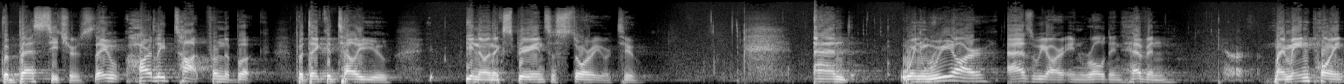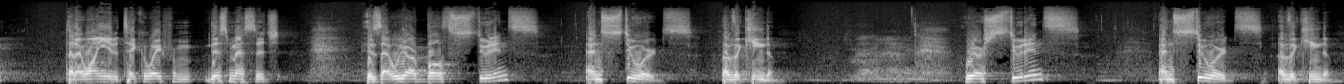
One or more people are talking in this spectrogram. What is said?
The best teachers. They hardly taught from the book, but they could tell you, you know, an experience, a story or two. And when we are, as we are enrolled in heaven, my main point that I want you to take away from this message is that we are both students and stewards of the kingdom. We are students and stewards of the kingdom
